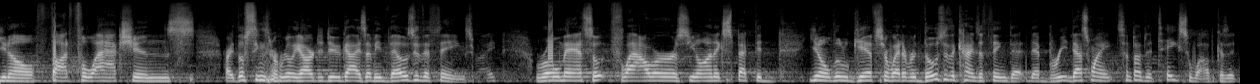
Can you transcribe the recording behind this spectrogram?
you know, thoughtful actions, right? Those things are really hard to do, guys. I mean, those are the things, right? Romance, flowers, you know, unexpected, you know, little gifts or whatever. Those are the kinds of things that, that breed. That's why sometimes it takes a while because it,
